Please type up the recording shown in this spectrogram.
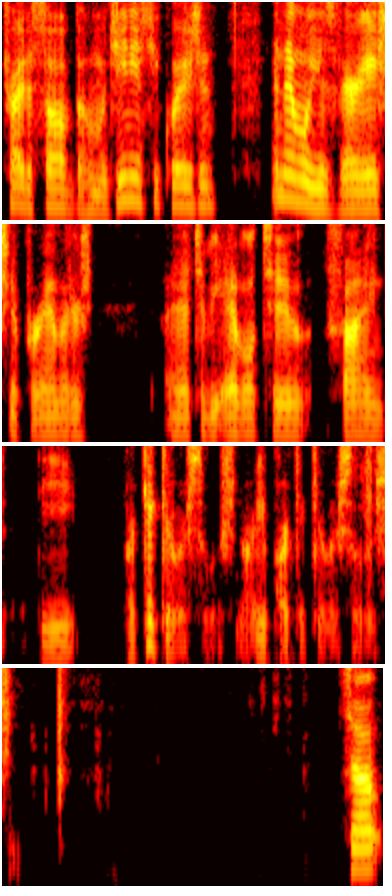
try to solve the homogeneous equation and then we'll use variation of parameters uh, to be able to find the particular solution or a particular solution. So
